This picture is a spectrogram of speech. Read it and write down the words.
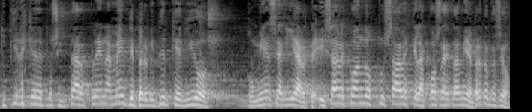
Tú tienes que depositar plenamente y permitir que Dios comience a guiarte. ¿Y sabes cuándo tú sabes que las cosas están bien? Presta atención.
